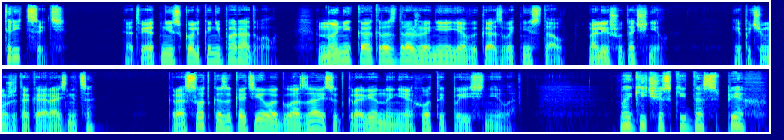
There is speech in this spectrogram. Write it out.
«Тридцать», Ответ нисколько не порадовал. Но никак раздражение я выказывать не стал, а лишь уточнил. И почему же такая разница? Красотка закатила глаза и с откровенной неохотой пояснила. «Магический доспех,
